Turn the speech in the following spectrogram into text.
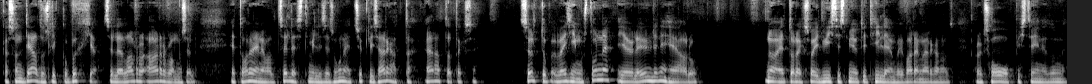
kas on teaduslikku põhja sellel ar- arvamusel, et olenevalt sellest, millises unetsüklis ärgata, äratatakse, sõltub väsimustunne ja üleüldine heaolu no et oleks vaid viisteist minutit hiljem või varem ärganud, oleks hoopis teine tunne.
